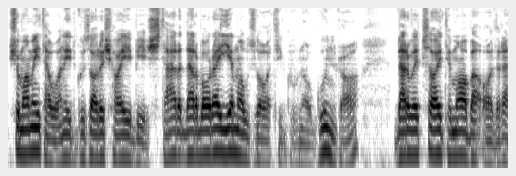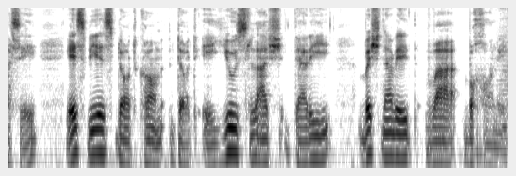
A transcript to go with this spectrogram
شما می توانید گزارش های بیشتر درباره موضوعات گوناگون را در وبسایت ما به آدرس sbs.com.au دری بشنوید و بخوانید.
